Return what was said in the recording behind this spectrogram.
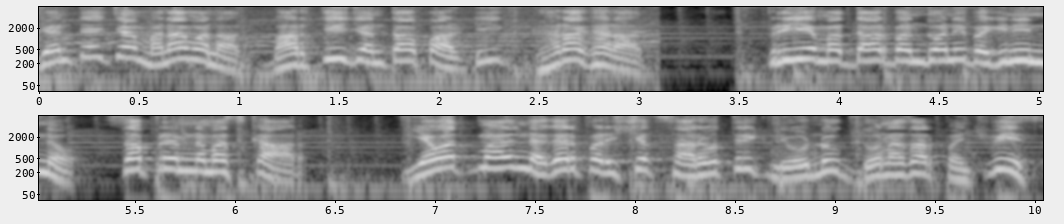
जनतेच्या मनामनात भारतीय जनता पार्टी घराघरात. प्रिय मतदार बंधू आणि भगिनींनो सप्रेम नमस्कार. यवतमाळ नगर परिषद सार्वत्रिक निवडणूक दोन हजार पंचवीस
